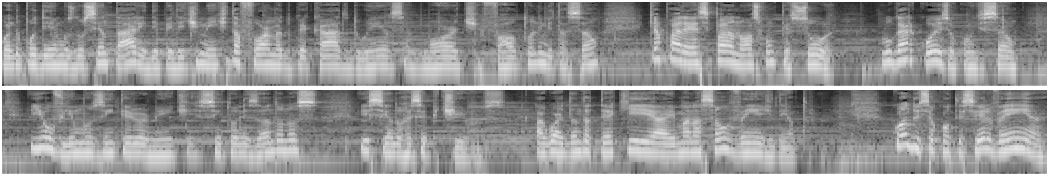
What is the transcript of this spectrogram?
quando podemos nos sentar, independentemente da forma do pecado, doença, morte, falta ou limitação que aparece para nós como pessoa, lugar, coisa ou condição, e ouvimos interiormente, sintonizando-nos e sendo receptivos, aguardando até que a emanação venha de dentro. Quando isso acontecer, venha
